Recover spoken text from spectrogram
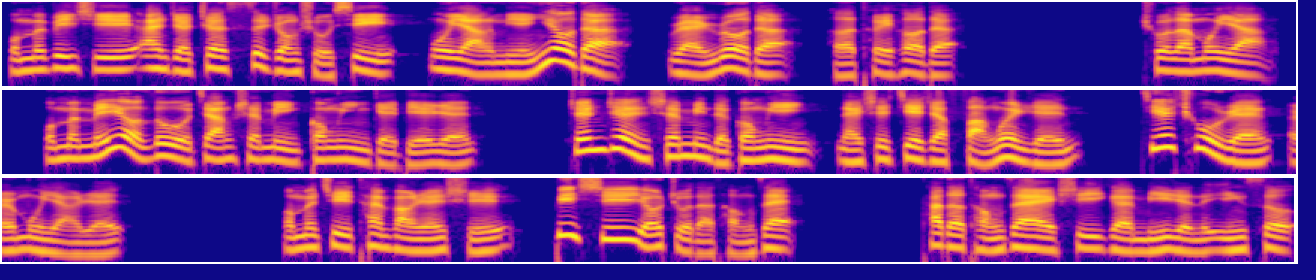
我们必须按着这四种属性牧养年幼的、软弱的和退后的。除了牧养，我们没有路将生命供应给别人。真正生命的供应，乃是借着访问人、接触人而牧养人。我们去探访人时，必须有主的同在。他的同在是一个迷人的因素，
